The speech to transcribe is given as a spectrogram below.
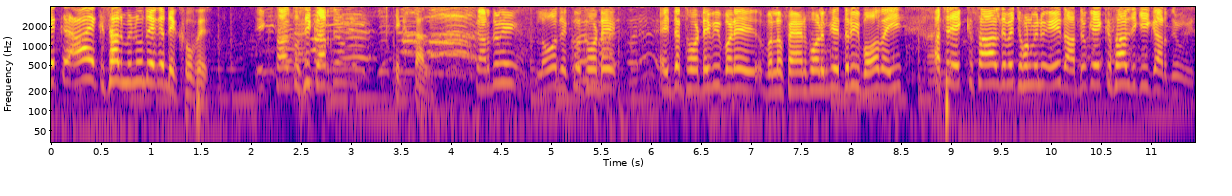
ਇੱਕ ਆ ਇੱਕ ਸਾਲ ਮੈਨੂੰ ਦੇ ਕੇ ਦੇਖੋ ਫਿਰ। ਇੱਕ ਸਾਲ ਤੁਸੀਂ ਕਰ ਦਿਓਗੇ? ਇੱਕ ਸਾਲ। ਕਰ ਦੋਗੇ ਲੋ ਦੇਖੋ ਤੁਹਾਡੇ ਇੱਧਰ ਤੁਹਾਡੇ ਵੀ ਬੜੇ ਮਤਲਬ ਫੈਨ ਫੋਲੋਇੰਗ ਇੱਧਰ ਵੀ ਬਹੁਤ ਆਈ ਅੱਛਾ ਇੱਕ ਸਾਲ ਦੇ ਵਿੱਚ ਹੁਣ ਮੈਨੂੰ ਇਹ ਦੱਸ ਦਿਓ ਕਿ ਇੱਕ ਸਾਲ 'ਚ ਕੀ ਕਰ ਦਿਓਗੇ?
